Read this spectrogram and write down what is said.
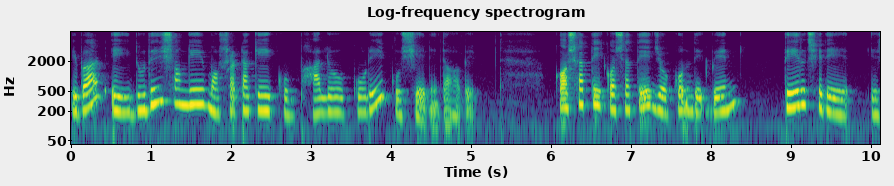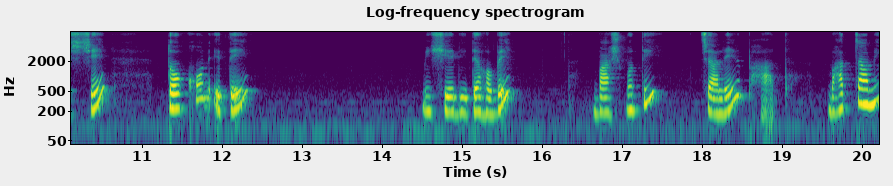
এবার এই দুধের সঙ্গে মশলাটাকে খুব ভালো করে কষিয়ে নিতে হবে। কষাতে কষাতে যখন দেখবেন তেল ছেড়ে এসছে, তখন এতে মিশিয়ে দিতে হবে বাসমতি চালের ভাত। ভাতটা আমি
